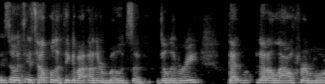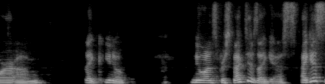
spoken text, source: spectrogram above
and so it's it's helpful to think about other modes of delivery that that allow for more um, like you know nuanced perspectives. I guess. I guess.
